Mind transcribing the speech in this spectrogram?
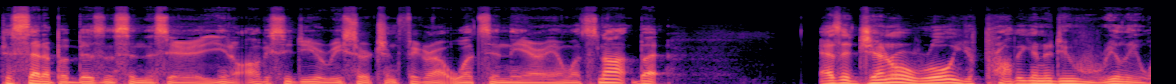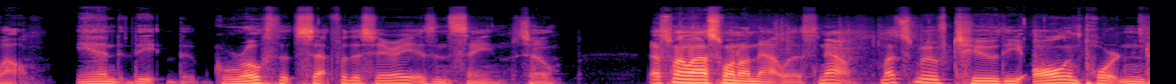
to set up a business in this area. You know, obviously do your research and figure out what's in the area and what's not, but as a general rule, you're probably going to do really well. And the the growth that's set for this area is insane. So that's my last one on that list. Now, let's move to the all important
